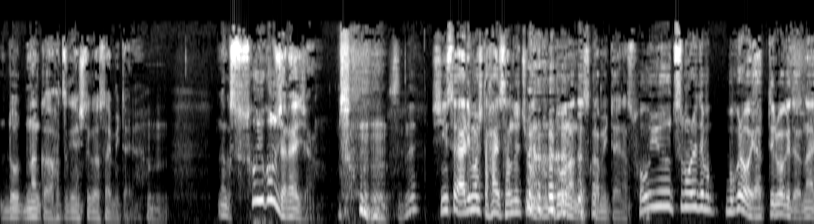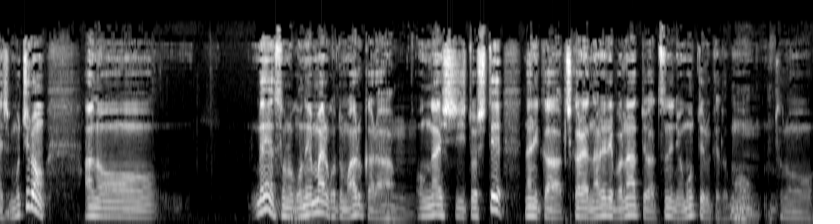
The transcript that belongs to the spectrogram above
どう、なんか発言してくださいみたいな。なんかそういうことじゃないじゃん。そうですね。震災ありました。はい、サンドイッチマンどうなんですか？みたいな。そういうつもりで僕らはやってるわけではないし、もちろん、あのーね、その5年前のこともあるから、恩返しとして何か力になれればなっては常に思ってるけども、その、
